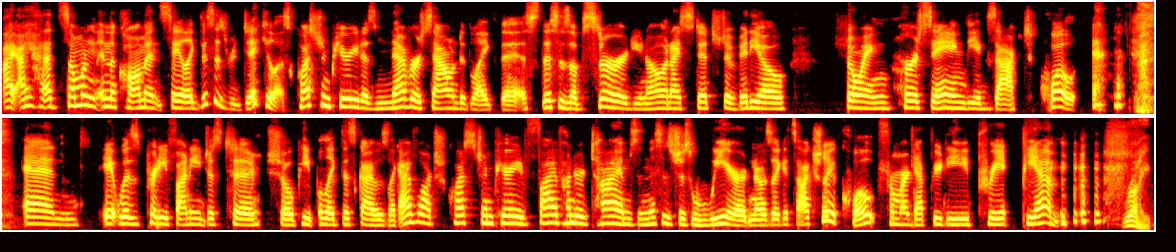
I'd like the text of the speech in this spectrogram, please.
I, I, had someone in the comments say like this is ridiculous. Question period has never sounded like this. This is absurd you know? And i stitched a video showing her saying the exact quote. And it was pretty funny just to show people like this guy was like i've watched question period 500 times and this is just weird. And i was like it's actually a quote from our deputy pre- pm right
